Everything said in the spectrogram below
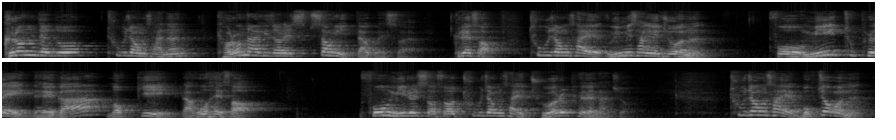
그런데도 투부정사는 결혼하기 전에 습성이 있다고 했어요. 그래서 투부정사의 의미상의 주어는 for me to play 내가 먹기 라고 해서 for me를 써서 투부정사의 주어를 표현하죠. 투부정사의 목적어는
